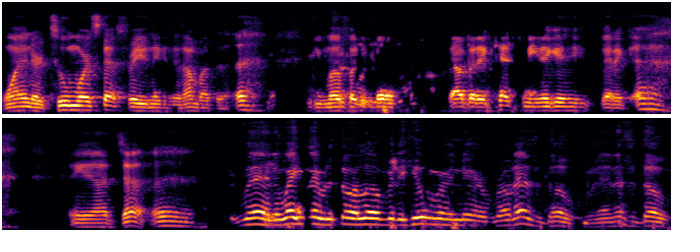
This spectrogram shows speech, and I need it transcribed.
one or two more steps for you niggas, and I'm about to, uh, you motherfuckers, better- y'all better catch me, nigga. You better, uh, yeah, jump. Uh. Man, the way you able to throw a little bit of humor in there, bro, that's dope, man. That's dope.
